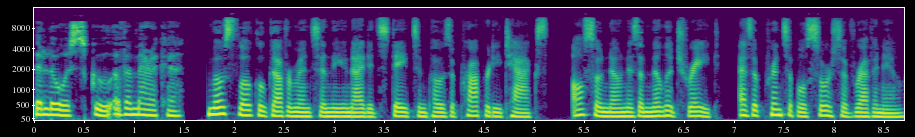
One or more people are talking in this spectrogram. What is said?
The Law School of America. Most local governments in the United States impose a property tax, also known as a millage rate, as a principal source of revenue.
